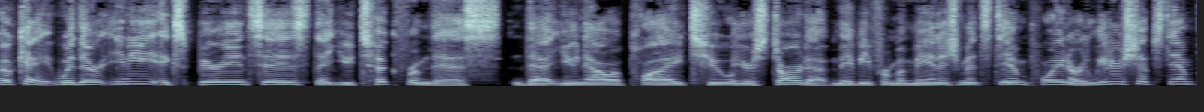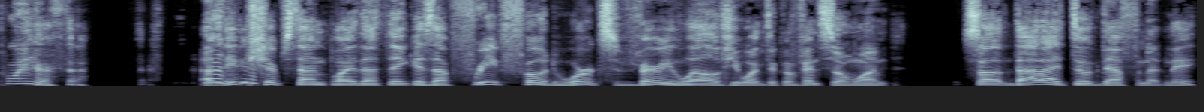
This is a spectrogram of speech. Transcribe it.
Okay. Were there any experiences that you took from this that you now apply to your startup, maybe from a management standpoint or leadership standpoint? a leadership standpoint, I think, is that free food works very well if you want to convince someone. So that I took definitely.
